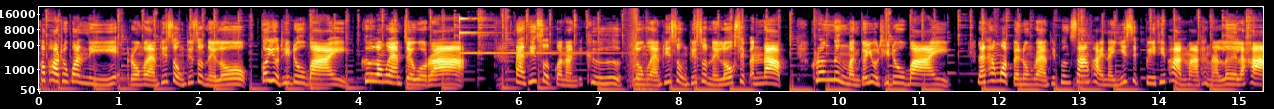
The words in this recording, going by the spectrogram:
ก็เพราะทุกวันนี้โรงแรมที่สูงที่สุดในโลก ก็อยู่ที่ดูไบคือโรงแรมเจวรา แต่ที่สุดกว่านั้นก็คือ โรงแรมที่สูงที่สุดในโลก 10 อันดับ เครื่องหนึ่งมันก็อยู่ที่ดูไบและทั้งหมดเป็นโรงแรมที่เพิ่งสร้างภายใน 20 ปีที่ผ่านมาทั้งนั้นเลยละค่ะ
